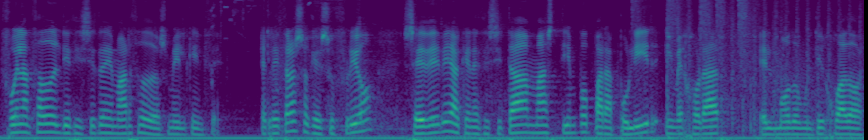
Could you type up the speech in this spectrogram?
fue lanzado el 17 de marzo de 2015. El retraso que sufrió se debe a que necesitaba más tiempo para pulir y mejorar el modo multijugador,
